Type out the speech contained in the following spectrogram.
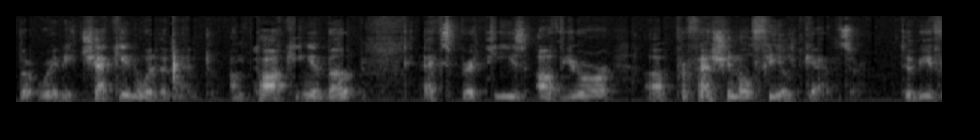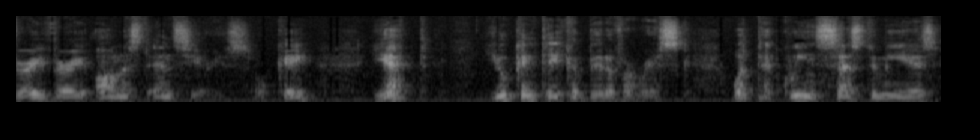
But really, check in with a mentor. I'm talking about expertise of your uh, professional field cancer, to be very, very honest and serious, okay? Yet, you can take a bit of a risk. What that queen says to me is,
